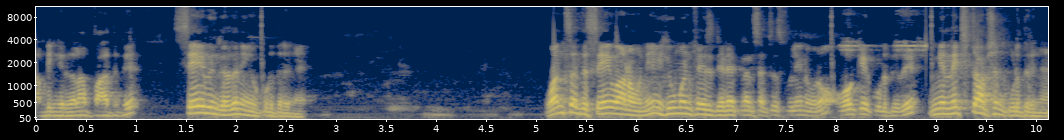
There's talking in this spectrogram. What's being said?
அப்படிங்கிறதெல்லாம் பார்த்துட்டு சேவுங்கிறத நீங்கள் கொடுத்துருங்க. ஒன்ஸ் அது சேவ் ஆனவொடனே ஹியூமன் ஃபேஸ் டிடெக்டர் சக்ஸஸ்ஃபுல்லின்னு வரும். ஓகே கொடுத்தது. இங்கே நெக்ஸ்ட் ஆப்ஷன் கொடுத்துருங்க.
